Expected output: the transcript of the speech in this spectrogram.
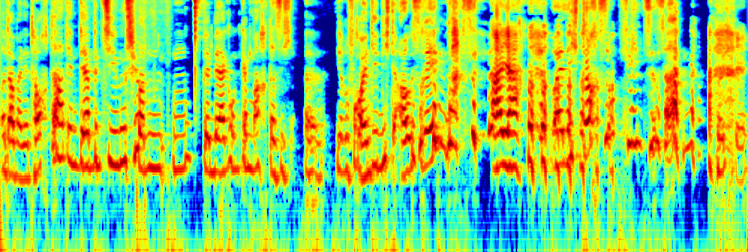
Und auch meine Tochter hat in der Beziehung schon hm, Bemerkung gemacht, dass ich äh, ihre Freundin nicht ausreden lasse, Ah ja. weil ich doch so viel zu sagen habe. Okay.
